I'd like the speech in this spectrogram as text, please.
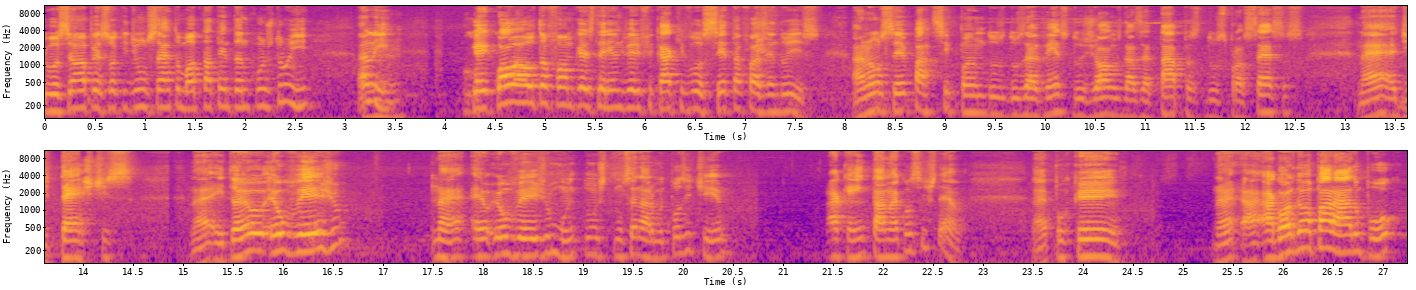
que você é uma pessoa que de um certo modo está tentando construir ali. Uhum. Porque qual é a outra forma que eles teriam de verificar que você está fazendo isso? A não ser participando dos, dos, eventos, dos jogos, das etapas, dos processos, né, de testes. Né? Então eu, eu vejo, né, eu, eu vejo muito um, um cenário muito positivo para quem está no ecossistema. Né? Porque né? Agora deu uma parada um pouco.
